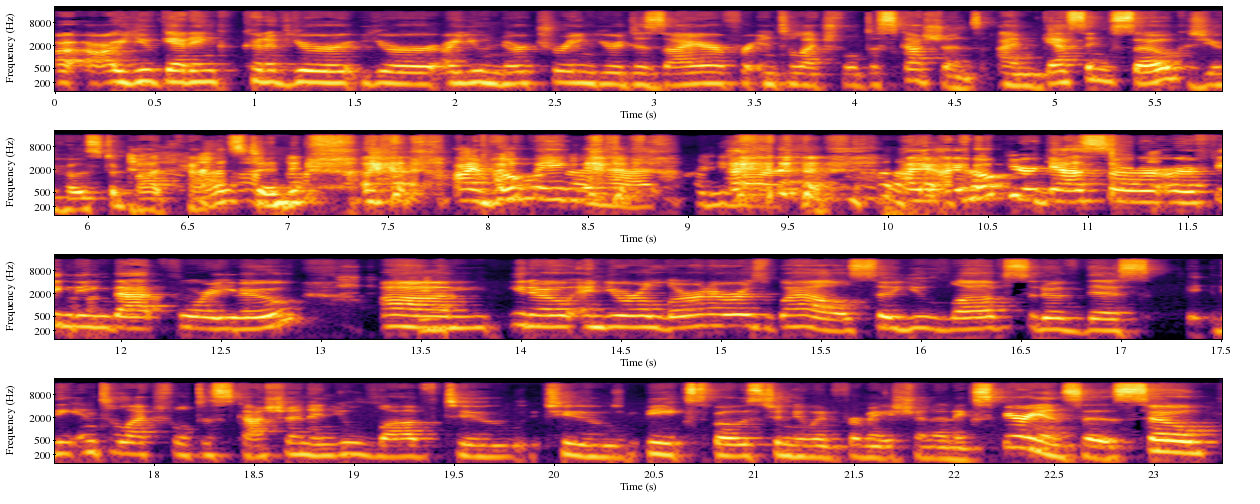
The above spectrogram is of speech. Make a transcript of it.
are, are, you getting kind of your your are you nurturing your desire for intellectual discussions? I'm guessing so because you host a podcast and i'm hoping I, I, hope your guests are, are feeding that for you. Um, you know and you're a learner as well so you love sort of this the intellectual discussion and you love to to be exposed to new information and experiences. So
